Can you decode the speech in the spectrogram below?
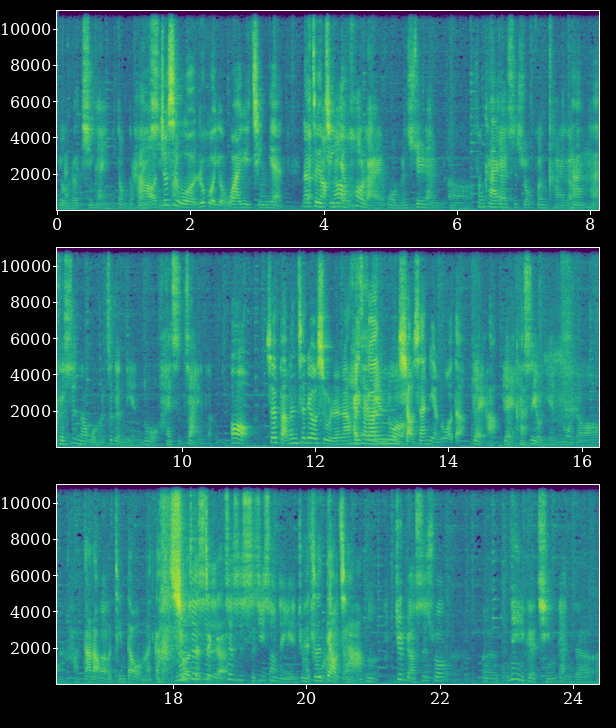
有了情感移动的关系。好，就是我如果有外遇经验，那这个经验后来我们虽然呃分开，应该是说分开了，可是呢，我们这个联络还是在的。哦，所以百分之六十五仍然会跟小三联络的。对，好，对，还是有联络的哦。好，大老婆听到我们刚刚说的这个，这是实际上的研究，这是调查，嗯，就表示说。呃，那个情感的呃，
